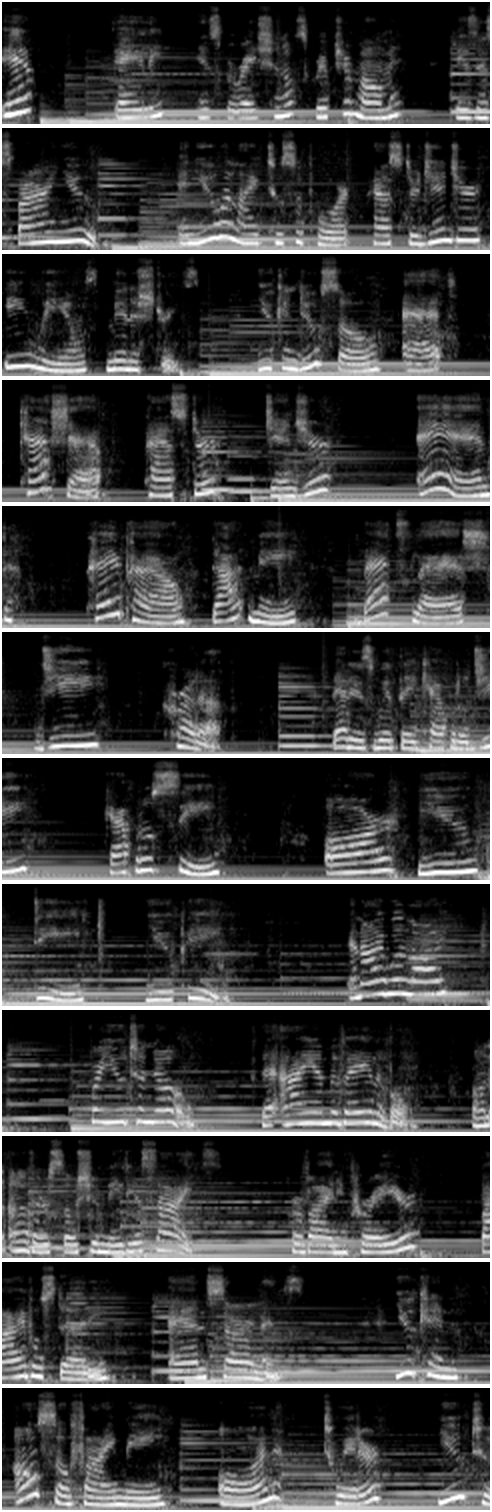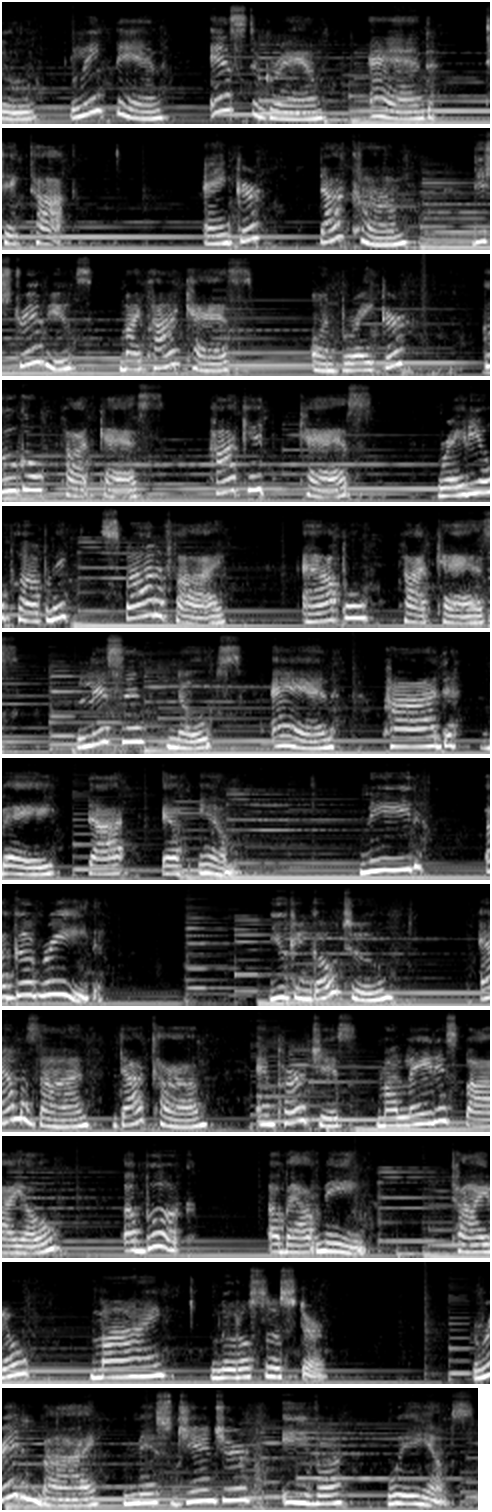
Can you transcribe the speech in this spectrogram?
If daily inspirational scripture moment is inspiring you and you would like to support Pastor Ginger E. Williams Ministries, you can do so at Cash App Pastor Ginger and paypal.me backslash G Crudup. That is with a capital G capital C R U D U P. And I would like for you to know that I am available on other social media sites, providing prayer, Bible study, and sermons. You can also find me on Twitter, YouTube, LinkedIn, Instagram, and TikTok. Anchor.com distributes my podcasts on Breaker, Google Podcasts, Pocket Casts, Radio Public, Spotify, Apple Podcasts, Listen Notes, and Podbay FM. Need a good read? You can go to Amazon.com and purchase my latest bio, a book about me, titled My Little Sister, written by Miss Ginger Eva Williams.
